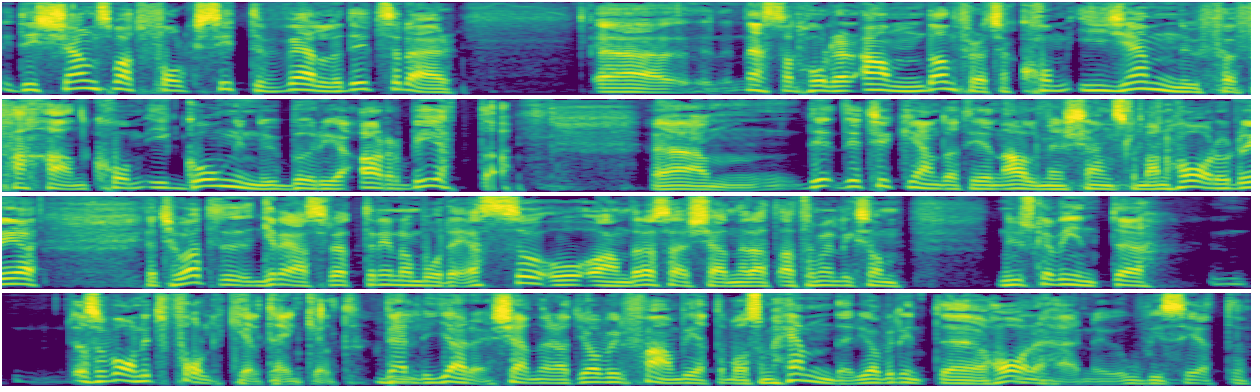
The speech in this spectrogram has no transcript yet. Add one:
det känns som att folk sitter väldigt sådär, Uh, eh, nästan håller andan för att så kom igen nu för fan, kom igång nu, börja arbeta. Um, det, det tycker jag ändå att det är en allmän känsla man har. Och det, jag tror att gräsrötterna inom både S och, och andra så här känner att, att de är liksom, nu ska vi inte Alltså vanligt folk helt enkelt, väljare, känner att jag vill fan veta vad som händer. Jag vill inte ha det här nu, ovissheten.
